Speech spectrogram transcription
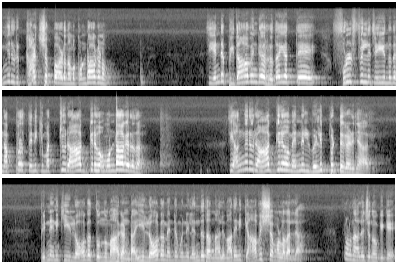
ഇങ്ങനൊരു കാഴ്ചപ്പാട് നമുക്കുണ്ടാകണം. എന്റെ പിതാവിന്റെ ഹൃദയത്തെ ഫുൾഫിൽ ചെയ്യുന്നതിനപ്പുറത്ത് എനിക്ക് മറ്റൊരു ആഗ്രഹം ഉണ്ടാകരുത്. ഈ അങ്ങനെ ഒരു ആഗ്രഹം എന്നിൽ വെളിപ്പെട്ട് കഴിഞ്ഞാൽ പിന്നെ എനിക്ക് ഈ ലോകത്തൊന്നും ആകണ്ട. ഈ ലോകം എന്റെ മുന്നിൽ എന്ത് തന്നാലും അതെനിക്ക് ആവശ്യമുള്ളതല്ല. നിങ്ങളൊന്ന് ആലോചിച്ച് നോക്കിക്കേ.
